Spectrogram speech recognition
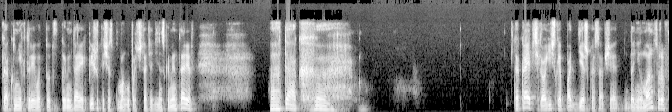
как некоторые вот тут в комментариях пишут, я сейчас могу прочитать один из комментариев. А, так, э, Какая психологическая поддержка, сообщает Данил Мансуров.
